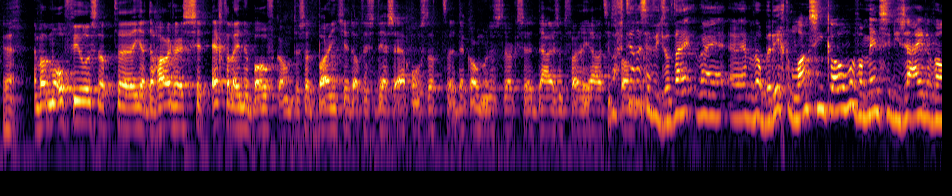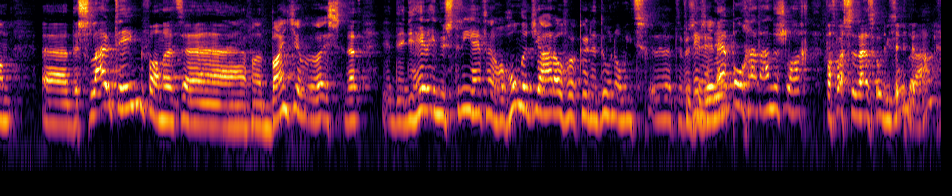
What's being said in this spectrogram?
Ja. En wat me opviel is dat eh, ja, de hardware zit echt alleen aan de bovenkant. Dus dat bandje, dat is des Apples, dat, daar komen er straks duizend variaties Maar van. vertel eens even, want wij, wij hebben wel berichten langs zien komen van mensen die zeiden van eh, de sluiting van het, eh, van het bandje. Is dat, die, die hele industrie heeft er honderd jaar over kunnen doen om iets eh, te verzinnen. Apple gaat aan de slag. Wat was er daar zo bijzonder aan?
